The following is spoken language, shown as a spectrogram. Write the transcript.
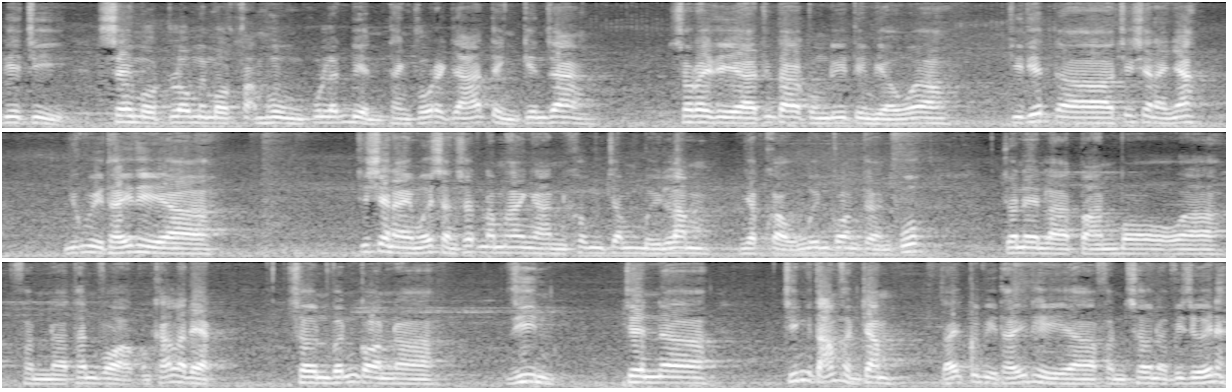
địa chỉ C1 lô 11 Phạm Hùng, khu lấn biển, thành phố Rạch Giá, tỉnh Kiên Giang. Sau đây thì à, chúng ta cùng đi tìm hiểu uh, chi tiết uh, chiếc xe này nhé. Như quý vị thấy thì uh, chiếc xe này mới sản xuất năm 2015, nhập khẩu nguyên con từ Hàn Quốc, cho nên là toàn bộ uh, phần thân vỏ còn khá là đẹp. Sơn vẫn còn uh, zin trên uh, 98%. Đấy quý vị thấy thì uh, phần sơn ở phía dưới này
